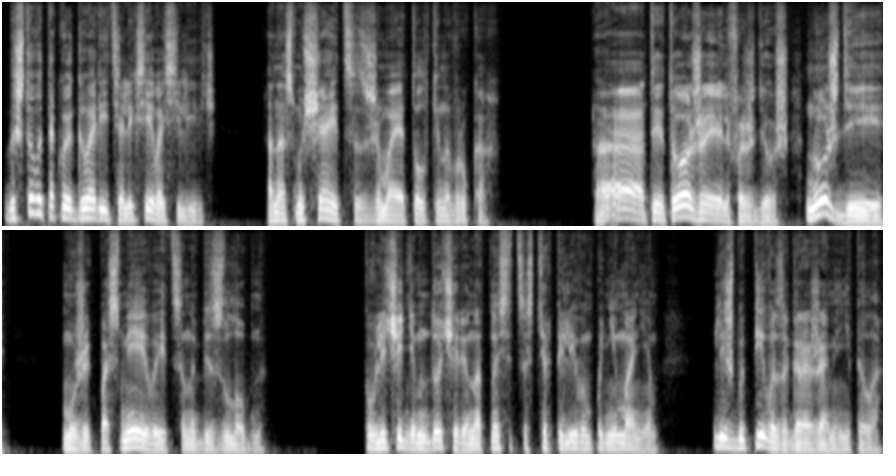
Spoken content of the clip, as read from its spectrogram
«Да что вы такое говорите, Алексей Васильевич?» Она смущается, сжимая Толкина в руках. «А, ты тоже эльфа ждешь? Ну, жди!» Мужик посмеивается, но беззлобно. К увлечениям дочери он относится с терпеливым пониманием, лишь бы пиво за гаражами не пила.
